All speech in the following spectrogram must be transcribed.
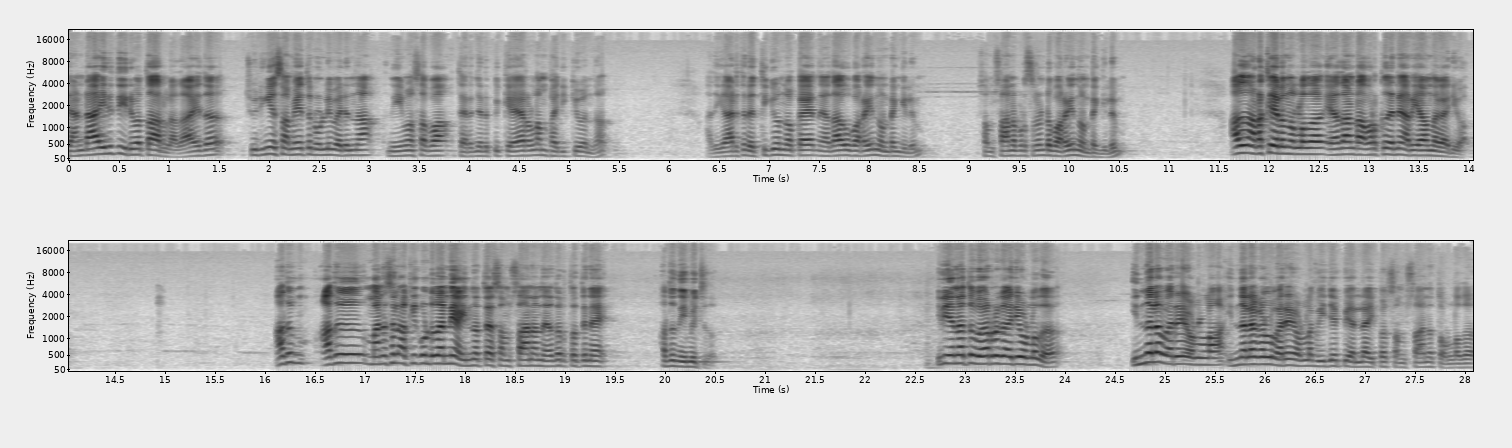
രണ്ടായിരത്തി ഇരുപത്താറിൽ അതായത് ചുരുങ്ങിയ സമയത്തിനുള്ളിൽ വരുന്ന നിയമസഭാ തെരഞ്ഞെടുപ്പിൽ കേരളം ഭരിക്കുമെന്ന് അധികാരത്തിലെത്തിക്കുമെന്നൊക്കെ നേതാവ് പറയുന്നുണ്ടെങ്കിലും സംസ്ഥാന പ്രസിഡന്റ് പറയുന്നുണ്ടെങ്കിലും അത് നടക്കുകയില്ലെന്നുള്ളത് ഏതാണ്ട് അവർക്ക് തന്നെ അറിയാവുന്ന കാര്യമാണ്. അത് അത് മനസ്സിലാക്കിക്കൊണ്ട് തന്നെയാണ് ഇന്നത്തെ സംസ്ഥാന നേതൃത്വത്തിനെ അത് നിയമിച്ചത്. ഇനി അതിനകത്ത് വേറൊരു കാര്യമുള്ളത് ഇന്നലെ വരെയുള്ള ഇന്നലകൾ വരെയുള്ള ബി ജെ പി അല്ല ഇപ്പോൾ സംസ്ഥാനത്തുള്ളത്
